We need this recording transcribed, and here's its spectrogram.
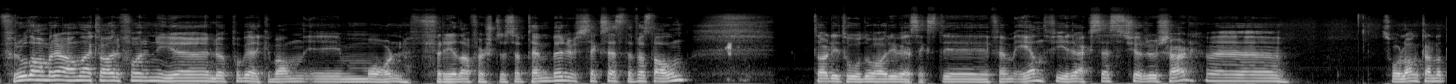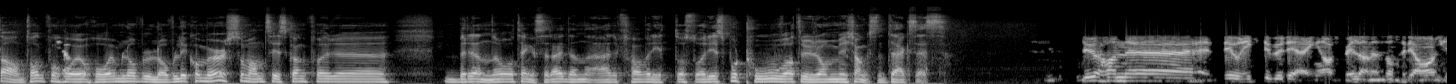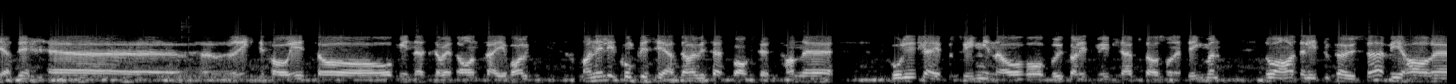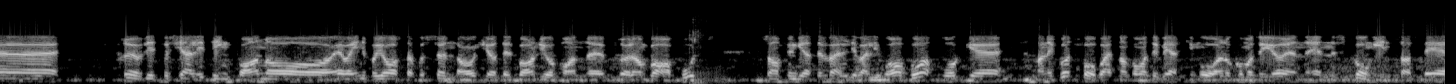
Frode Hamre han er klar for nye løp på Bjerkebanen i morgen, fredag 1.9. Seks hester fra stallen. Tar de to du har i V65-1. Fire Access kjører du sjøl. Eh, så langt er det et annet valg for HM Lovely Commerce, som vant sist gang for eh, Brenne og Tengsereid. Den er favoritt og står i sport 2. Hva tror du om sjansen til Access? Du, han, eh, Det er jo riktig vurdering av spillerne, sånn som de har arrangert dem. Eh, riktig favoritt, og, og min skal være et annet tredjevalg. Han er litt komplisert, det har vi sett på Aksess. Han eh, går litt skjev på svingene og, og, bruker litt mye krefter og sånne ting. Men nå har han hatt en liten pause. Vi har eh, prøvd litt forskjellige ting på han. og Jeg var inne på Jarstad på søndag og kjørte et banejobb med han. Prøvde han barfot som han fungerte veldig veldig bra på. og eh, Han er godt forberedt når han kommer til Bjerk i morgen og kommer til å gjøre en, en strong innsats. Det,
